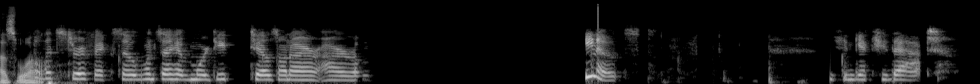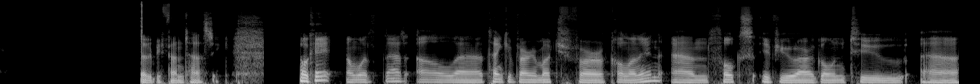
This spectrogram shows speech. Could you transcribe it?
as well. Oh, that's terrific. So once I have more details on our our um, keynotes, we can get you that. That'd be fantastic. Okay, and with that, I'll uh, thank you very much for calling in. And folks, if you are going to uh,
